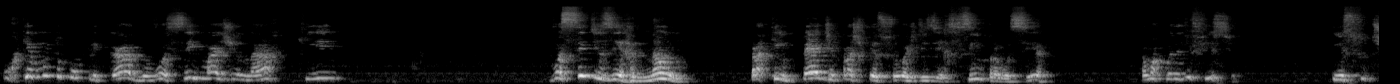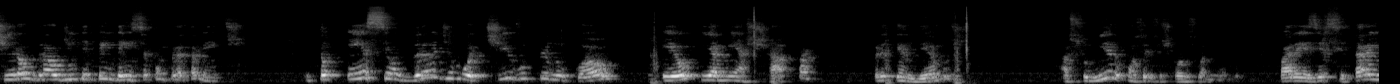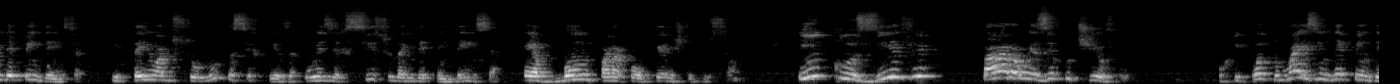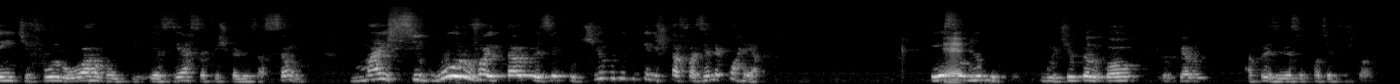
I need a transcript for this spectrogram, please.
porque é muito complicado você imaginar que você dizer não para quem pede para as pessoas dizer sim para você é uma coisa difícil. Isso tira o grau de independência completamente. Então, esse é o grande motivo pelo qual eu e a minha chapa pretendemos assumir o Conselho Fiscal do Flamengo para exercitar a independência e tenho absoluta certeza, o exercício da independência é bom para qualquer instituição, inclusive para o executivo. Porque quanto mais independente for o órgão que exerce a fiscalização, mais seguro vai estar o executivo de que o que ele está fazendo é correto. Esse é... é o motivo pelo qual eu quero a presidência do Conselho Fiscal.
